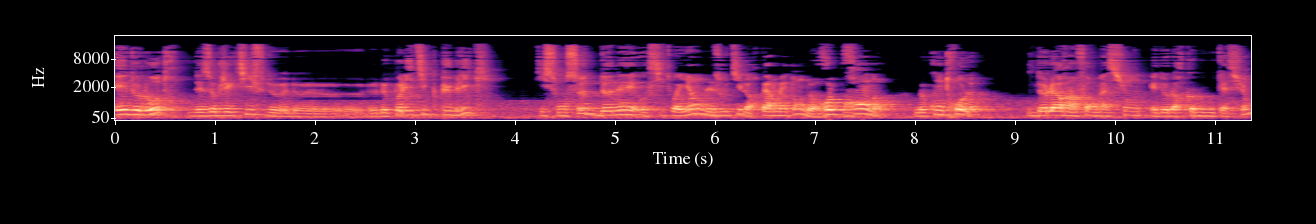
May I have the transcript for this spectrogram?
et de l'autre des objectifs de, de, politique publique qui sont ceux de donner aux citoyens des outils leur permettant de reprendre le contrôle de leur information et de leur communication,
